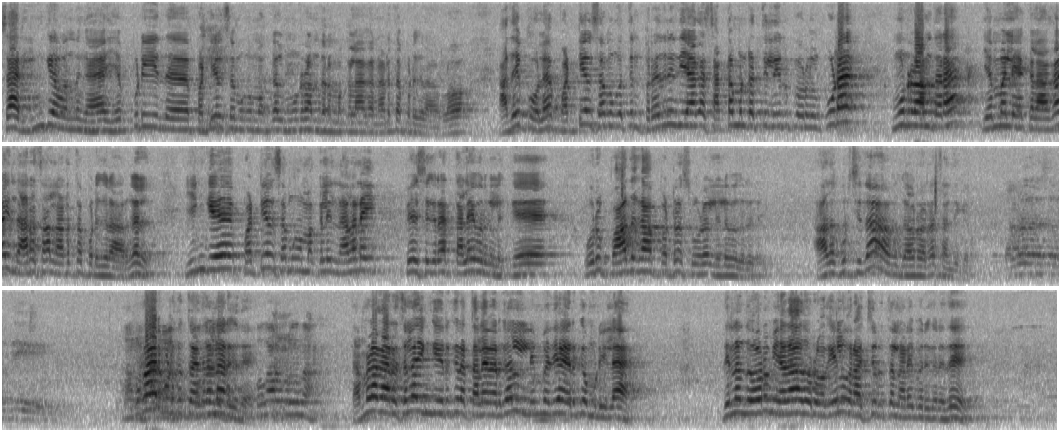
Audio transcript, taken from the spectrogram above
சார் இங்கே வந்துங்க எப்படி இந்த பட்டியல் சமூக மக்கள் மூன்றாம் தர மக்களாக நடத்தப்படுகிறார்களோ அதே போல் பட்டியல் சமூகத்தின் பிரதிநிதியாக சட்டமன்றத்தில் இருப்பவர்கள் கூட மூன்றாம் தர எம்எல்ஏக்களாக இந்த அரசால் நடத்தப்படுகிறார்கள். இங்கே பட்டியல் சமூக மக்களின் நலனை பேசுகிற தலைவர்களுக்கு ஒரு பாதுகாப்பற்ற சூழல் நிலவுகிறது. அதை குறித்து தான் கவர்னரை சந்திக்கிறோம். புகார் கொடுக்க இதில் என்ன இருக்குது? தமிழக அரசில் இங்கே இருக்கிற தலைவர்கள் நிம்மதியாக இருக்க முடியல. தினந்தோறும் ஏதாவது ஒரு வகையில் ஒரு அச்சுறுத்தல் நடைபெறுகிறது.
